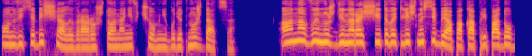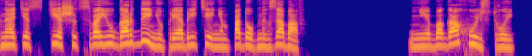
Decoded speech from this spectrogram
Он ведь обещал Эврару, что она ни в чем не будет нуждаться. А она вынуждена рассчитывать лишь на себя, пока преподобный отец тешит свою гордыню приобретением подобных забав. «Не богохульствуй!»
